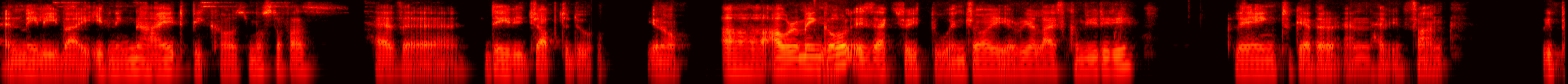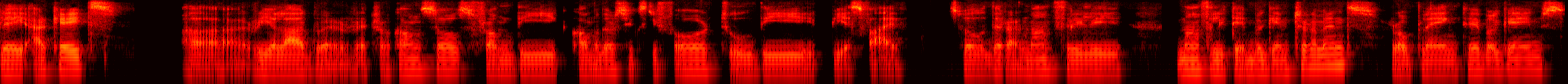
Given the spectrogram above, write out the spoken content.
and mainly by evening night because most of us have a daily job to do, you know. Uh, our main goal is actually to enjoy a real life community, playing together and having fun. We play arcades, uh, real hardware retro consoles from the Commodore 64 to the PS5. So there are monthly monthly table game tournaments, role-playing table games,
